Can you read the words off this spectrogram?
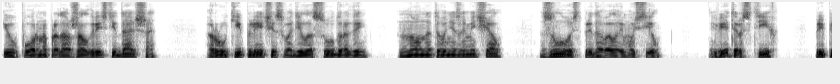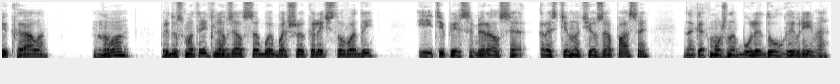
и упорно продолжал грести дальше. Руки и плечи сводило судорогой, но он этого не замечал, злость придавала ему сил. Ветер стих, припекало, но он предусмотрительно взял с собой большое количество воды и теперь собирался растянуть ее запасы на как можно более долгое время.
